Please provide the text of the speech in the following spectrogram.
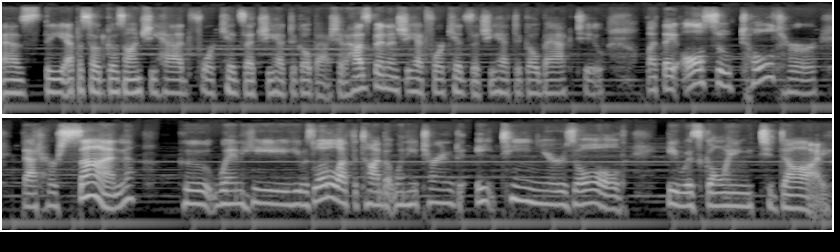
as the episode goes on she had four kids that she had to go back she had a husband and she had four kids that she had to go back to but they also told her that her son who when he he was little at the time but when he turned 18 years old he was going to die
